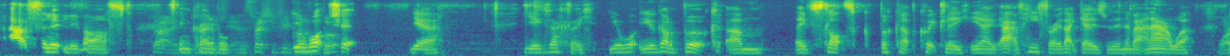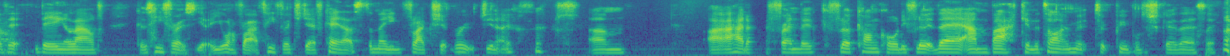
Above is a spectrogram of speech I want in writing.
absolutely vast. It's incredible. especially if you've You watch it. Yeah. Yeah, exactly. You what you got a book. Um, they've slots book up quickly. You know, out of Heathrow, that goes within about an hour of it being allowed. Because Heathrow's, you know, you want to fly out of Heathrow to JFK. That's the main flagship route. You know. um, I had a friend who flew a Concorde. He flew it there and back in the time it took people to just go there. So you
